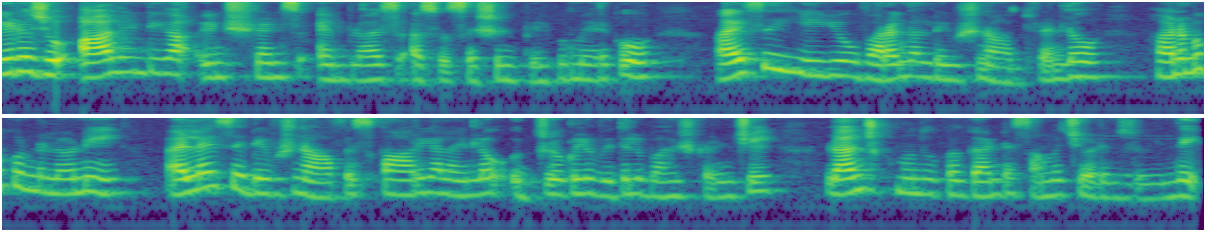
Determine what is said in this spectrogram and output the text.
ఈరోజు all India insurance employees association పిలుపు మేరకు ఐసీఈయు వరంగల్ డివిజన్ ఆధ్వర్యంలో హనుమకొండలోని ఎల్ఐసి డివిజన్ ఆఫీస్ కార్యాలయంలో ఉద్యోగులు విధులు బహిష్కరించి లంచ్కు ముందు ఒక గంట సమ్మె చేయడం జరిగింది.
